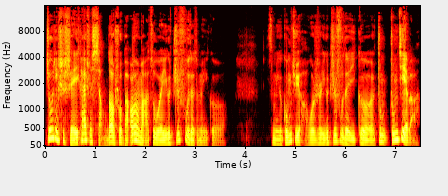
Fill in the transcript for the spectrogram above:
究竟是谁开始想到说把二维码作为一个支付的这么一个这么一个工具哈，或者是一个支付的一个中中介吧，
